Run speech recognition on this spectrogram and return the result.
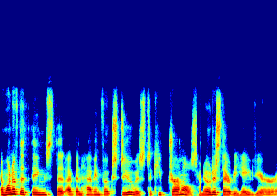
And one of the things that I've been having folks do is to keep journals, notice their behavior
